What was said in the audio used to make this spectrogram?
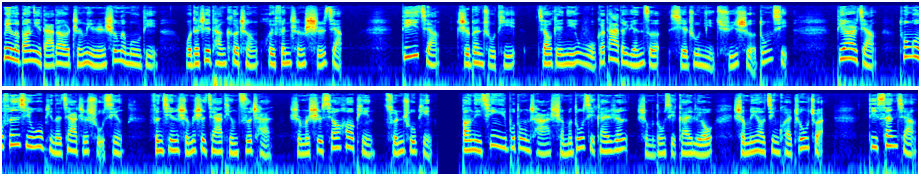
为了帮你达到整理人生的目的，我的这堂课程会分成十讲。第一讲直奔主题，教给你五个大的原则，协助你取舍东西。第二讲通过分析物品的价值属性，分清什么是家庭资产，什么是消耗品、存储品，帮你进一步洞察什么东西该扔，什么东西该留，什么要尽快周转。第三讲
